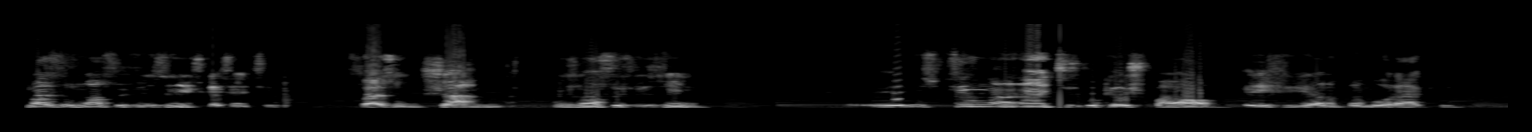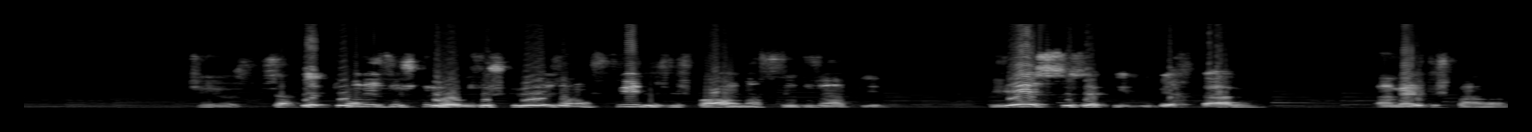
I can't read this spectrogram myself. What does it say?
Mas os nossos vizinhos, que a gente faz um charme, os nossos vizinhos, eles tinham uma antes, porque o espanhol, eles vieram para morar aqui. Tinha os chapetones e os crioulos. Os crioulos eram filhos de espanhóis nascidos já aqui. E esses é que libertaram a América Espanhola.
